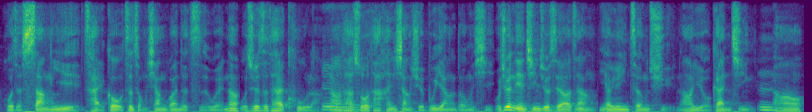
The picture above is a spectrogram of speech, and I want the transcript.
或者商业采购这种相关的职位。那我觉得这太酷了。然后他说他很想学不一样的东西。我觉得年轻就是要这样，你要愿意争取，然后有干劲，然后。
